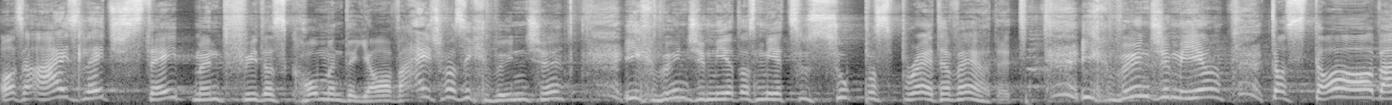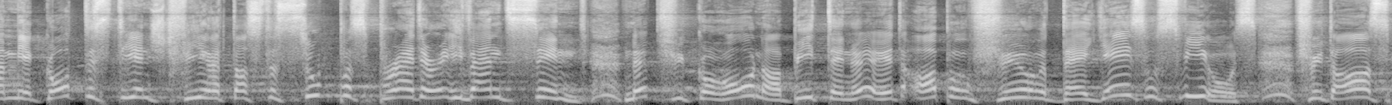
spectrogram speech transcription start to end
Also ein letztes Statement für das kommende Jahr. Weißt du, was ich wünsche? Ich wünsche mir, dass wir zu Superspreader werden. Ich wünsche mir, dass da, wenn wir Gottesdienst feiern, dass das Superspreader-Events sind. Nicht für Corona, bitte nicht, aber für den Jesus-Virus, für das,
